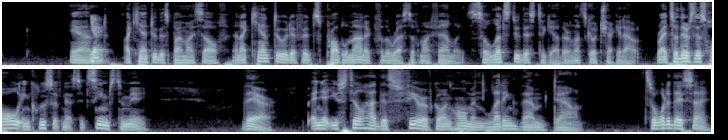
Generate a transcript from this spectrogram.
And yep. I can't do this by myself, and I can't do it if it's problematic for the rest of my family. So let's do this together and let's go check it out right? So there's this whole inclusiveness, it seems to me, there. And yet you still had this fear of going home and letting them down. So what did they say?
